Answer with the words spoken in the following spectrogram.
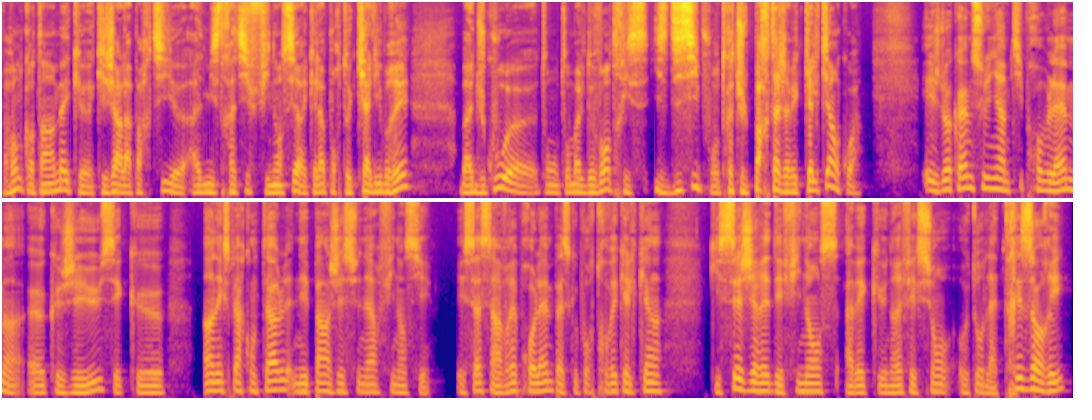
Par contre, quand tu as un mec qui gère la partie administrative, financière et qui est là pour te calibrer, bah du coup, ton, mal de ventre, il, il se dissipe. En tout cas, tu le partages avec quelqu'un, quoi. Et je dois quand même souligner un petit problème que j'ai eu, c'est que un expert comptable n'est pas un gestionnaire financier. Et ça, c'est un vrai problème parce que pour trouver quelqu'un qui sait gérer des finances avec une réflexion autour de la trésorerie,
